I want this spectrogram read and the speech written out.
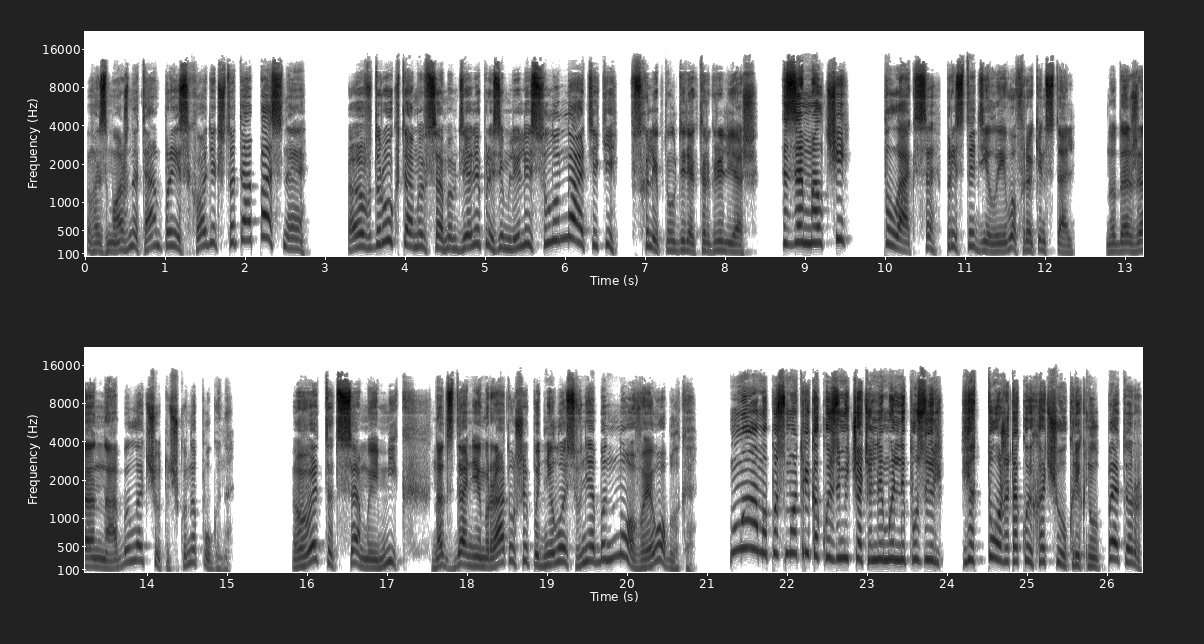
«Возможно, там происходит что-то опасное». «А вдруг там и в самом деле приземлились лунатики?» — всхлипнул директор Грильяж. «Замолчи!» Плакса пристыдила его Фрёкинсталь, но даже она была чуточку напугана. В этот самый миг над зданием ратуши поднялось в небо новое облако. «Мама, посмотри, какой замечательный мыльный пузырь! Я тоже такой хочу!» — крикнул Петер,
